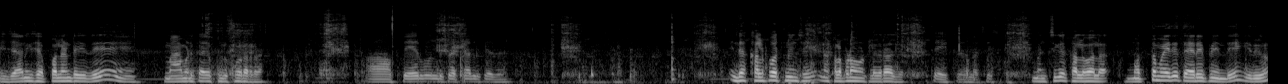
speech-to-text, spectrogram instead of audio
నిజానికి చెప్పాలంటే ఇది మామిడికాయ పులిహోర పేరు ముందు పెట్టాలి కదా. ఇదే కలపటి నుంచి నాకు కలపడం అవ్వట్లేదు రాజు. మంచిగా కలవాల. మొత్తం అయితే తయారైపోయింది. ఇదిగో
